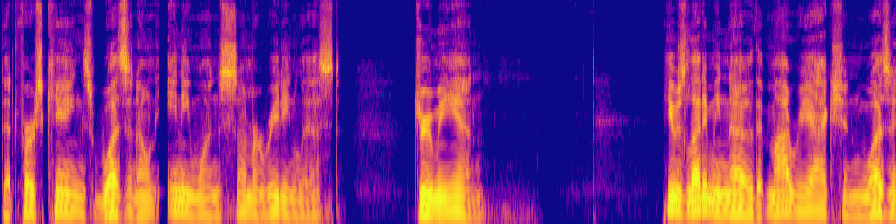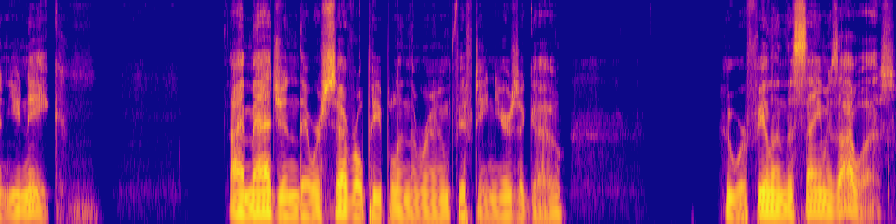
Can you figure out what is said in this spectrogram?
that First Kings wasn't on anyone's summer reading list drew me in. He was letting me know that my reaction wasn't unique. I imagine there were several people in the room 15 years ago who were feeling the same as I was.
